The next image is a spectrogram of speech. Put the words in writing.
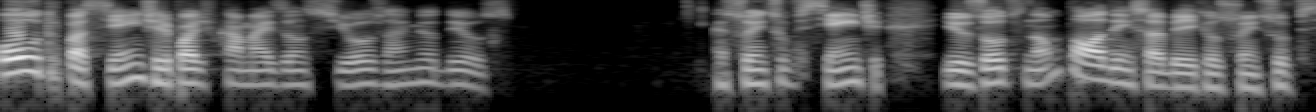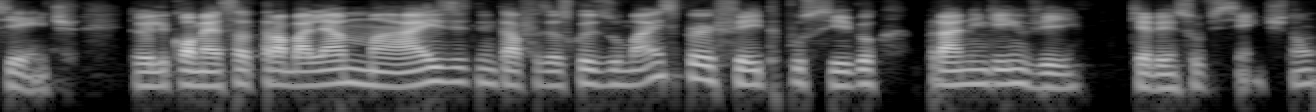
Outro paciente, ele pode ficar mais ansioso, ai meu Deus, eu sou insuficiente e os outros não podem saber que eu sou insuficiente. Então ele começa a trabalhar mais e tentar fazer as coisas o mais perfeito possível para ninguém ver que ele é insuficiente. Então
